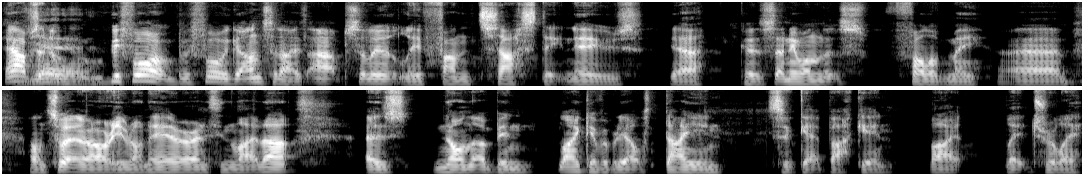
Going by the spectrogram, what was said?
Yeah, Yeah. Before before we get onto that, it's absolutely fantastic news. Yeah, because anyone that's followed me um, on Twitter or even on here or anything like that has known that I've been like everybody else dying to get back in. Like literally,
